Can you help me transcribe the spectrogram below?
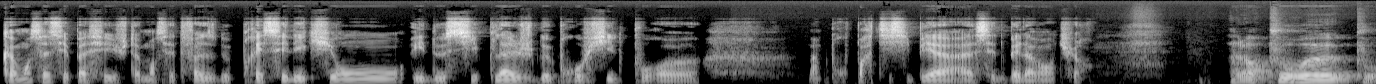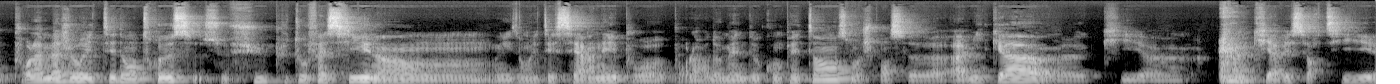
comment ça s'est passé justement cette phase de présélection et de ciblage de profil pour, bah, pour participer à cette belle aventure? Alors pour, euh, pour, pour, la majorité d'entre eux, ce, fut plutôt facile. Hein. ils ont été cernés pour, pour, leur domaine de compétences. Moi, je pense euh, à Mika, euh, qui, qui avait sorti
